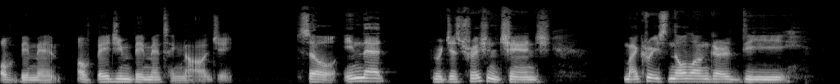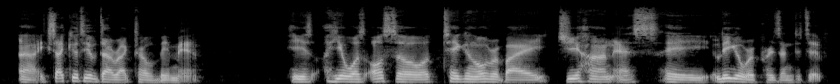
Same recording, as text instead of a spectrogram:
of Bitmain, of Beijing Bitmain Technology. So in that registration change, Michael is no longer the uh, executive director of Bitmain. He's, he was also taken over by Jihan as a legal representative.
